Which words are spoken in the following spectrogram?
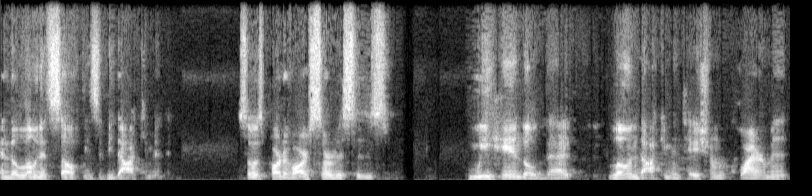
and the loan itself needs to be documented. So as part of our services, we handled that loan documentation requirement.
